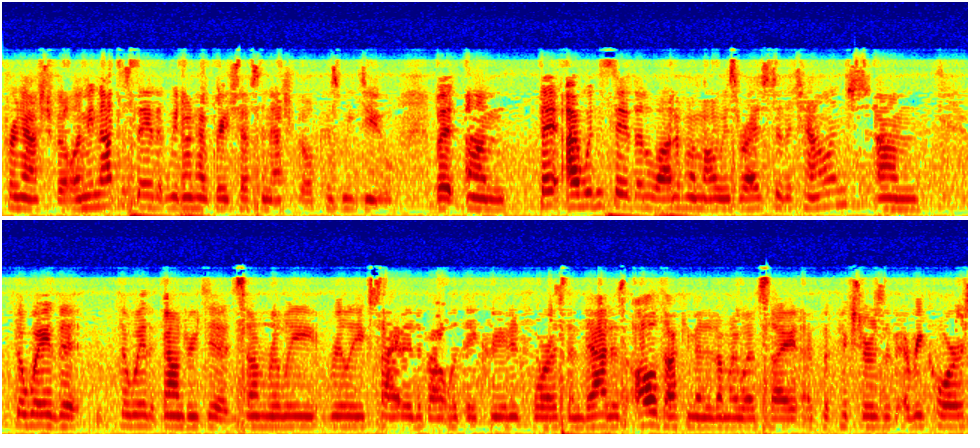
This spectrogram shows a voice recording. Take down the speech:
for Nashville. I mean, not to say that we don't have great chefs in Nashville, because we do, but um, they, I wouldn't say that a lot of them always rise to the challenge. Um, the way that the way that Bound'ry did. So I'm really, really excited about what they created for us, and that is all documented on my website. I put pictures of every course,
